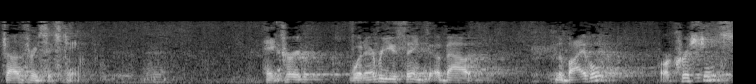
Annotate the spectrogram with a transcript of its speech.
John 3.16. Hey Kurt, whatever you think about the Bible or Christians,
